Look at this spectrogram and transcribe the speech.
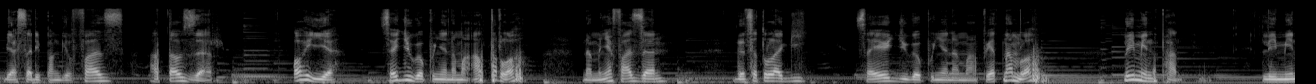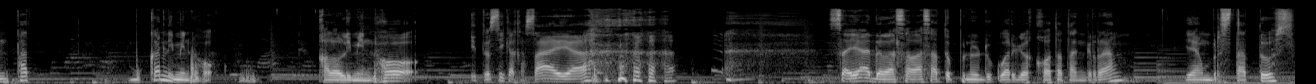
biasa dipanggil Faz atau Zar. Oh iya, saya juga punya nama alter loh. Namanya Fazan. Dan satu lagi, saya juga punya nama Vietnam loh. Limin Pat. Limin Pat. Bukan Limin Ho. Kalau Limin Ho itu sih kakak saya. saya adalah salah satu penduduk warga kota Tangerang yang berstatus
